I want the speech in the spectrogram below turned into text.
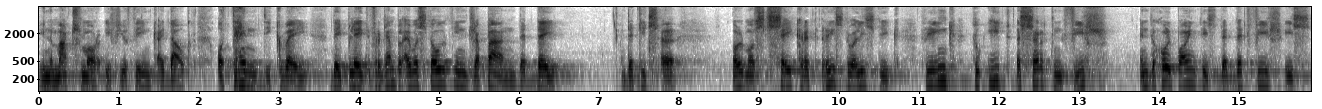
in a much more, if you think, I doubt, authentic way, they played, for example, I was told in Japan that they, that it's a almost sacred ritualistic thing to eat a certain fish and the whole point is that that fish is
